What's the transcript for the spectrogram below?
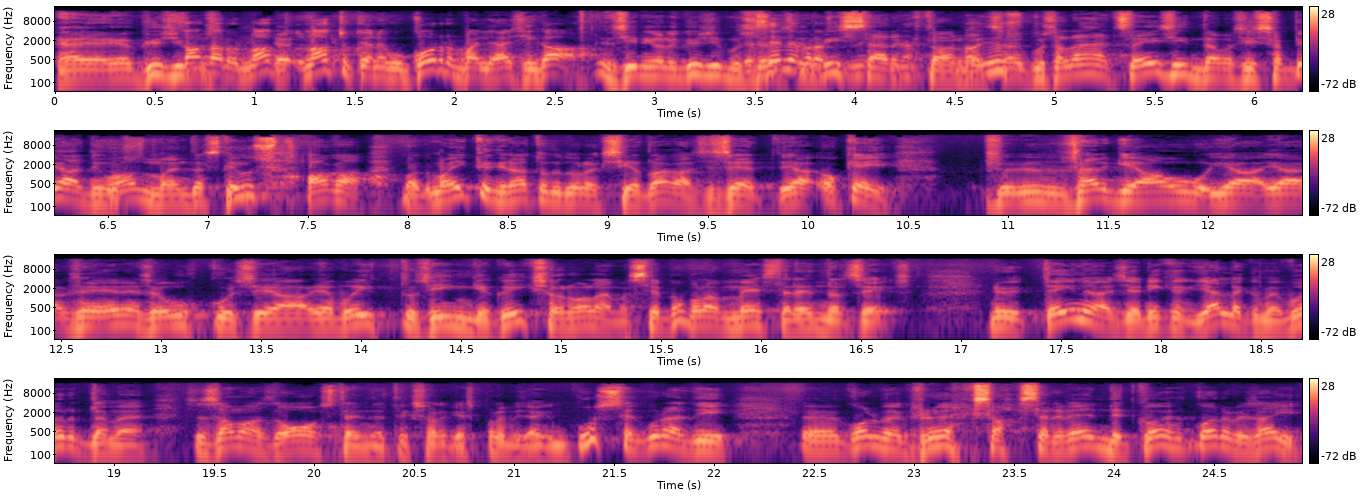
ja, ja, ja küsimus. saad aru, natu, natuke nagu korvpalli asi ka. siin ei ole küsimus selles, et mis särk ta on no, no, kui sa lähed seda esindama, siis sa pead nagu andma endast kõik, aga ma, ma ikkagi natuke tuleks siia tagasi see, et ja okei okay, särgiau ja, ja see eneseuhkus ja, ja võitlushing ja kõik see on olemas, see peab olema meestel endal sees. nüüd teine asi on ikkagi jälle, kui me võrdleme sedasama seda Oostendit, eks ole, kes pole midagi, kus see kuradi äh, kolmekümne üheksa aastane vend neid korve sai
